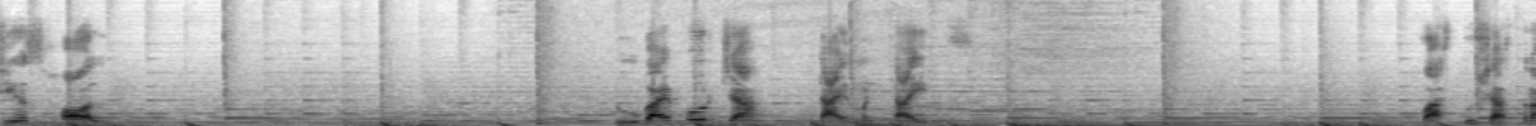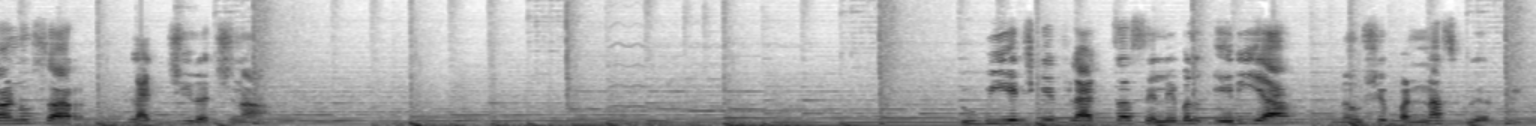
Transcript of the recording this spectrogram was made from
स्पेशियस हॉल टू बाय फोरच्या डायमंड टाईल्स वास्तुशास्त्रानुसार फ्लॅटची रचना. टू बी एच के फ्लॅटचा सेलेबल एरिया नऊशे पन्नास square feet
